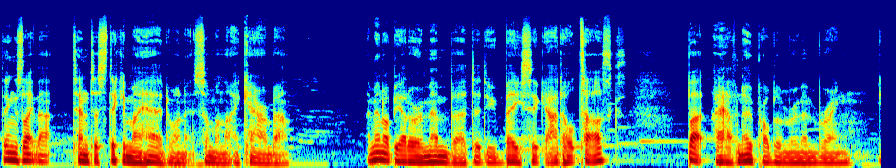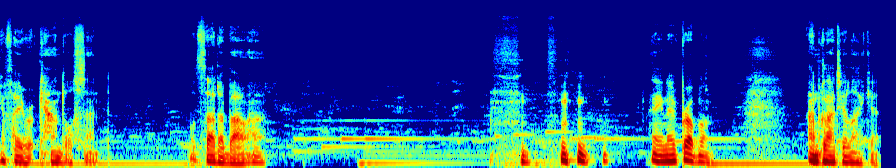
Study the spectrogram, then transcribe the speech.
Things like that tend to stick in my head when it's someone that I care about. I may not be able to remember to do basic adult tasks, but I have no problem remembering your favourite candle scent. What's that about, huh? hey, no problem. I'm glad you like it.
